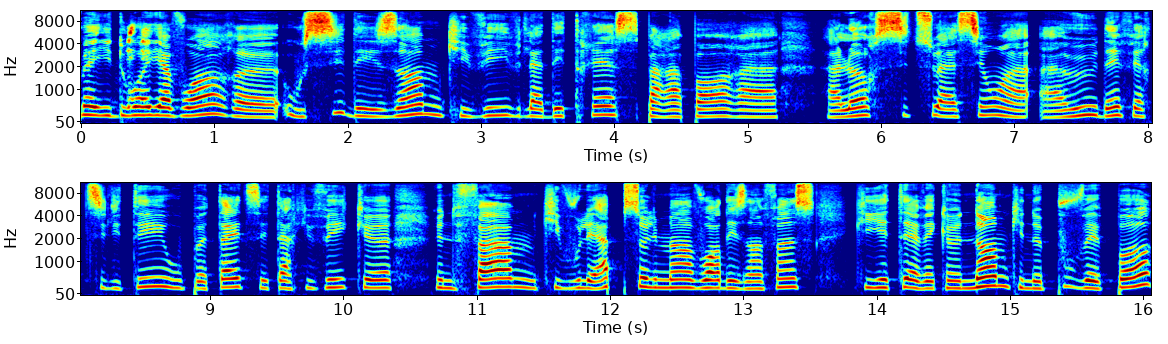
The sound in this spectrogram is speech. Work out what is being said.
Mais il doit y avoir euh, aussi des hommes qui vivent de la détresse par rapport à, à leur situation à, à eux d'infertilité ou peut-être c'est arrivé que une femme qui voulait absolument avoir des enfants qui était avec un homme qui ne pouvait pas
